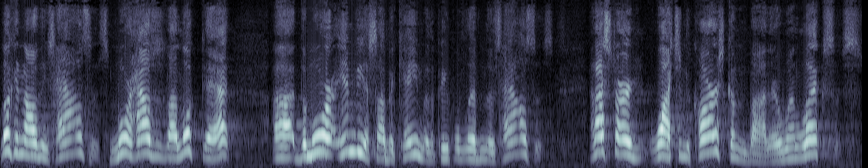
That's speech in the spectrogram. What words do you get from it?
looking at all these houses. The more houses I looked at, uh, the more envious I became of the people lived in those houses. And I started watching the cars coming by. There went Lexus.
